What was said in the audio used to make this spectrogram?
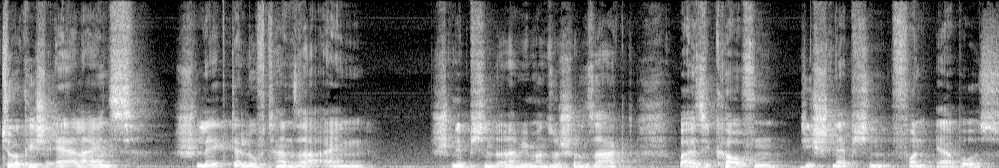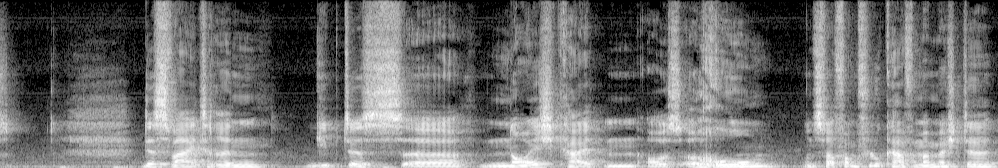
Turkish Airlines schlägt der Lufthansa ein Schnippchen oder wie man so schon sagt, weil sie kaufen die Schnäppchen von Airbus. Des Weiteren gibt es äh, Neuigkeiten aus Rom und zwar vom Flughafen. Man möchte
